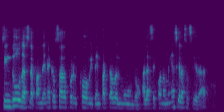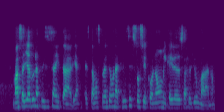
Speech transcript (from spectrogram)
Sin dudas, la pandemia causada por el COVID ha impactado al mundo, a las economías y a la sociedad. Más allá de una crisis sanitaria, estamos frente a una crisis socioeconómica y de desarrollo humano.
